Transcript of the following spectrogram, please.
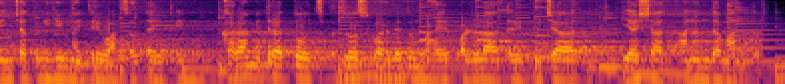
यांच्यातूनही मैत्री वाचवता येते. खरा मित्र तोच जो स्पर्धेतून बाहेर पडला तरी तुझ्या यशात आनंद मानतो.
